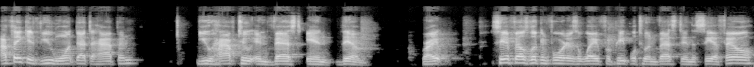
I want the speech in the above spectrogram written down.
I think if you want that to happen, you have to invest in them, right? CFL is looking for it as a way for people to invest in the CFL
